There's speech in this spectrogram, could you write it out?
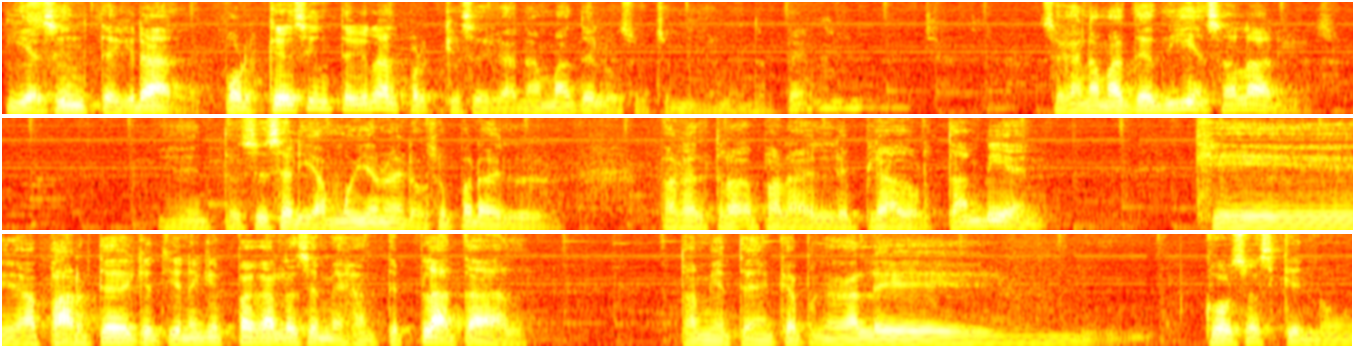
y es integral. ¿Por qué es integral? Porque se gana más de los 8 millones de pesos. Se gana más de 10 salarios. Entonces sería muy oneroso para el, para el, para el empleador también, que aparte de que tiene que pagarle semejante plata, también tienen que pagarle cosas que no...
